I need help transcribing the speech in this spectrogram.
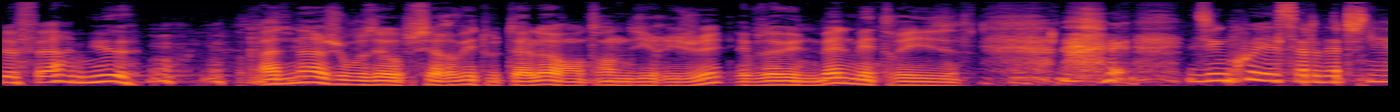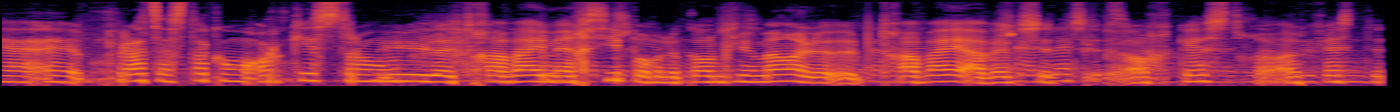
le faire mieux. Anna, je vous ai observé tout à l'heure en train de diriger et vous avez une belle maîtrise. Dziękuję serdecznie. E, Praca z taką orkiestrą Oui, le travail, merci pour le compliment. Le travail avec cet orchestre, orchestre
